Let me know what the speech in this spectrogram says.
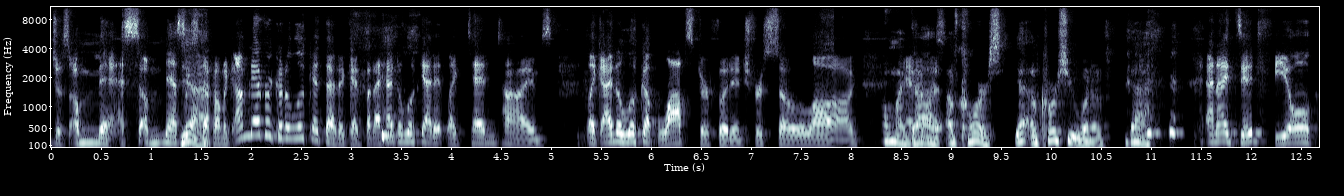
just a mess, a mess Yeah. of stuff. I'm like, I'm never going to look at that again. But I had to look at it like 10 times. Like I had to look up lobster footage for so long. oh my God. Of course. Yeah, of course you would have. Yeah. And I did feel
